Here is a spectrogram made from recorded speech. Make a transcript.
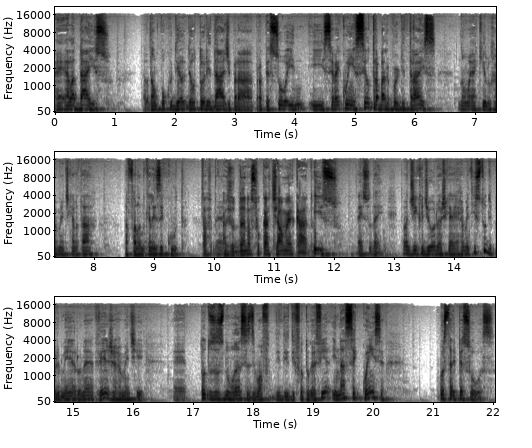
ela dá isso. Ela dá um pouco de, de autoridade para a pessoa e, e você vai conhecer o trabalho por detrás, não é aquilo realmente que ela tá, tá falando que ela executa. Tá ajudando a sucatear o mercado. Isso, é isso daí. Então a dica de ouro, eu acho que é realmente estude primeiro, né? Veja realmente é, todas as nuances de, uma, de, de- fotografia e na sequência gostar de pessoas.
